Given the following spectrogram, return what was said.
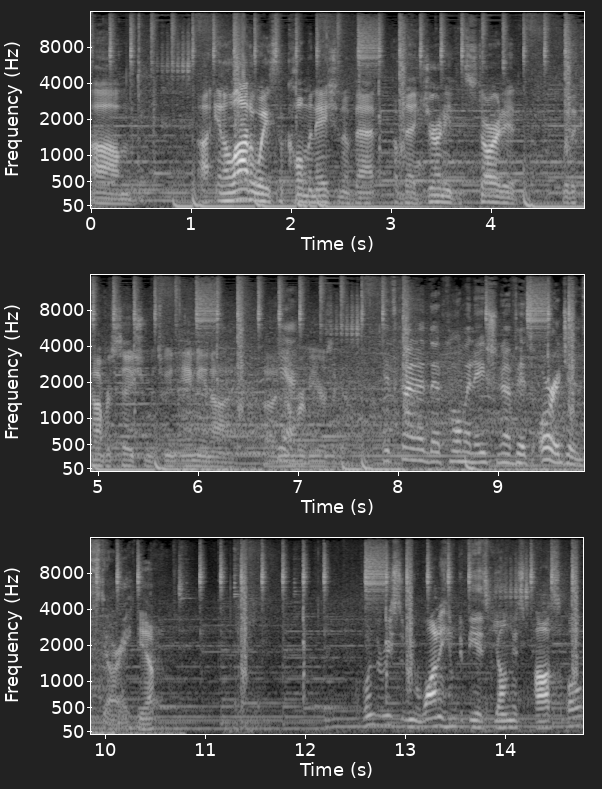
Um, uh, in a lot of ways, the culmination of that of that journey that started with a conversation between Amy and I uh, Yeah. number of years ago. It's kind of the culmination of his origin story. Yep. One of the reasons we wanted him to be as young as possible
